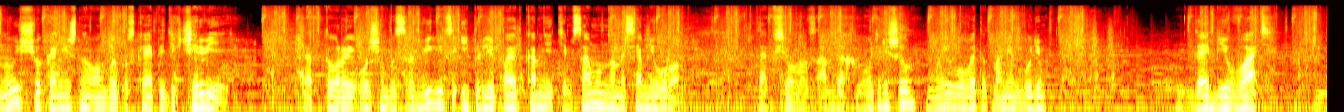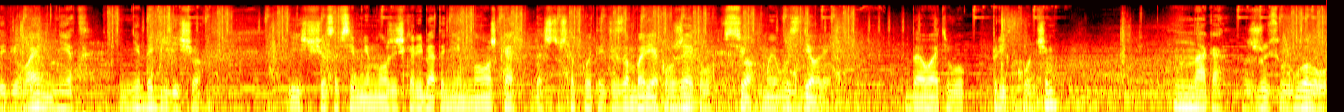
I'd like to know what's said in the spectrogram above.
Ну, еще, конечно, он выпускает этих червей, которые очень быстро двигаются и прилипают ко мне, тем самым нанося мне урон. Так, все, у нас отдохнуть решил. Мы его в этот момент будем добивать. Добиваем? Нет, не добили еще. Еще совсем немножечко, ребята, немножко. Да что ж такое-то, эти зомбари окружают его. Все, мы его сделали. Давайте его прикончим. На-ка, жуй свою голову.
